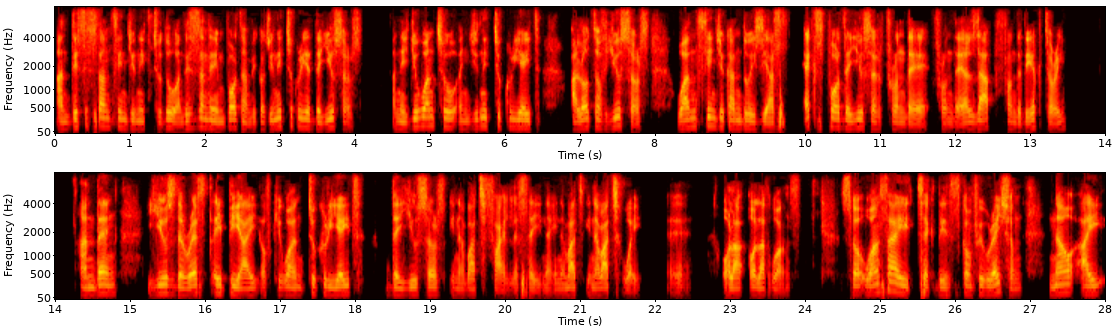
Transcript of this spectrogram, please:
and this is something you need to do, and this is something important because you need to create the users. And if you want to, and you need to create a lot of users, one thing you can do is just export the user from the from the LDAP, from the directory, and then use the REST API of Kiuwan to create the users in a batch file, let's say in a, in a, batch, in a batch way, uh, all, all at once. So once I check this configuration, now I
